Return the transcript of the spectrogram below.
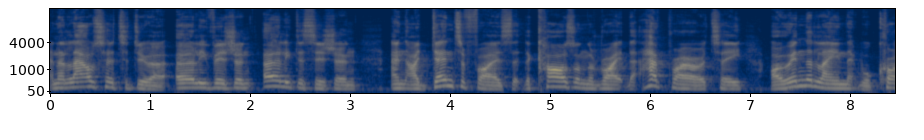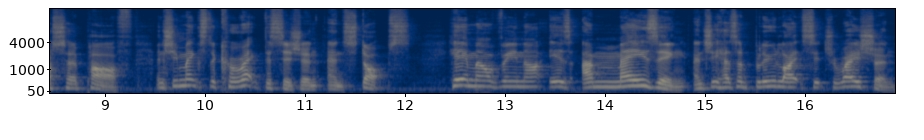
and allows her to do her early vision, early decision, and identifies that the cars on the right that have priority are in the lane that will cross her path. And she makes the correct decision and stops. Here, Malvina is amazing and she has a blue light situation.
